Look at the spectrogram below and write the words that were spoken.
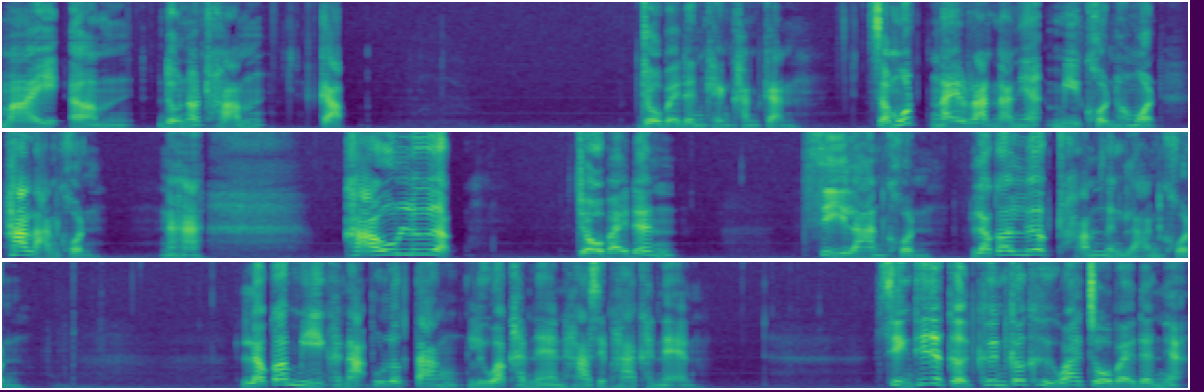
ไม้โดนัลด์ทรัมป์กับโจไบเดนแข่งขันกัน สมมติในรัฐนั้นเนี่ยมีคนทั้งหมด 5 ล้านคน นะคะเขาเลือกโจไบเดน4ล้านคน แล้วก็เลือกทรัมป์1ล้านคน แล้วก็มีคณะผู้เลือกตั้ง หรือว่าคะแนน 55 คะแนน สิ่งที่จะเกิดขึ้นก็คือว่าโจไบเดนเนี่ย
